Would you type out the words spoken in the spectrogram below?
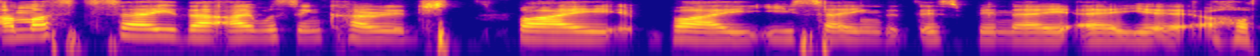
I must say that I was encouraged by by you saying that there's been a, a, a hot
